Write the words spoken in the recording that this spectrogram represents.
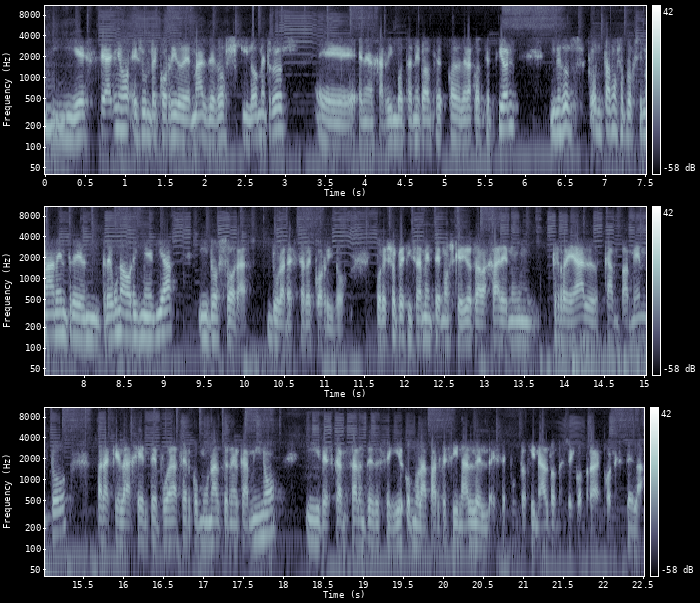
mm. y este año es un recorrido de más de dos kilómetros eh, en el Jardín Botánico de la Concepción y nosotros contamos aproximadamente entre una hora y media y dos horas durante este recorrido. Por eso precisamente hemos querido trabajar en un real campamento para que la gente pueda hacer como un alto en el camino y descansar antes de seguir como la parte final, de este punto final donde se encontrarán con Estela.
